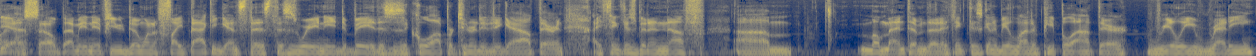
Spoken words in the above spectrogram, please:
Yeah, them. so I mean, if you don't want to fight back against this, this is where you need to be. This is a cool opportunity to get out there, and I think there's been enough um, momentum that I think there's going to be a lot of people out there really ready,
